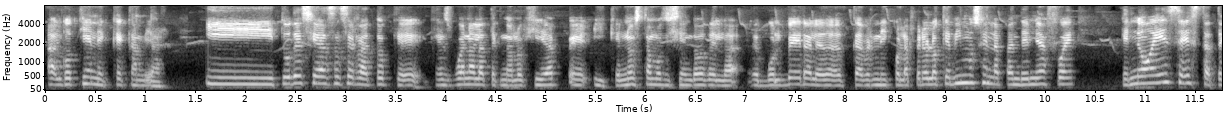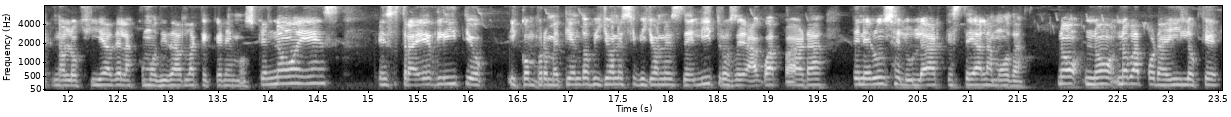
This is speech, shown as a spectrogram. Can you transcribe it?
algo tiene que cambiar. Y tú decías hace rato que, es buena la tecnología y que no estamos diciendo de, de volver a la edad cavernícola, pero lo que vimos en la pandemia fue que no es esta tecnología de la comodidad la que queremos, que no es extraer litio y comprometiendo billones y billones de litros de agua para tener un celular que esté a la moda. No, no, no va por ahí. Lo que,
